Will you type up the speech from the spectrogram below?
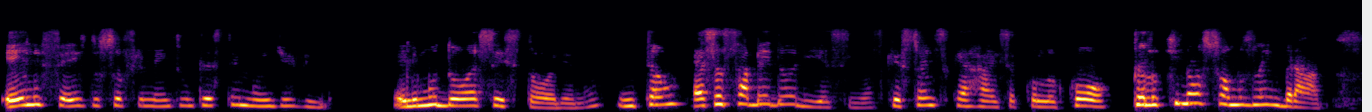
ele fez do sofrimento um testemunho de vida. Ele mudou essa história, né? Então, essa sabedoria, assim, as questões que a Raíssa colocou, pelo que nós somos lembrados.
